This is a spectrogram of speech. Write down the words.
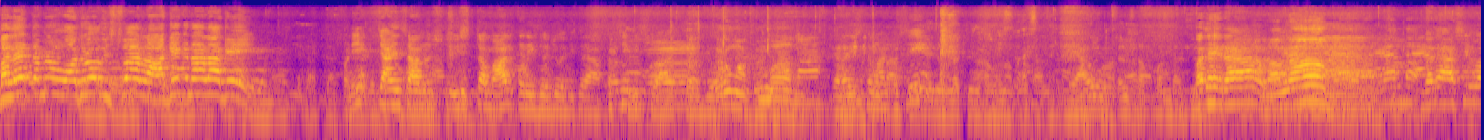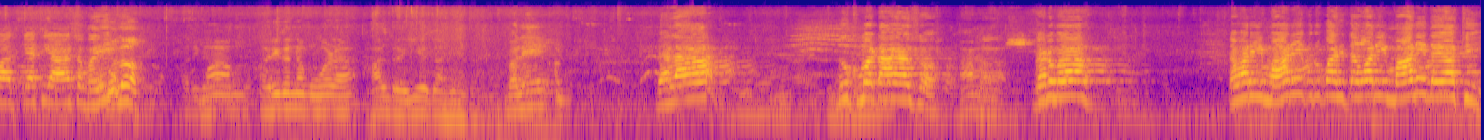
ભલે તમે ઓઢો વિશ્વાસ લાગે કે ના લાગે. પણ એક ચાન્સ આલો ઇસ્તેમાલ કરી જોજો દીકરા પછી વિશ્વાસ કરજો. ઇસ્તેમાલ પછી. ભલે રામ. રામ રામ. ભલે આશીર્વાદ ક્યાંથી આવ્યા છો ભાઈ? બોલો. હરિગરના મુવાડા હાલ રહીએ ગાંધીનગર ભલે. પેલા દુઃખ મટાયા આવ્યા છો. ઘરમાં તમારી માની કૃપાથી તમારી માની દયાથી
